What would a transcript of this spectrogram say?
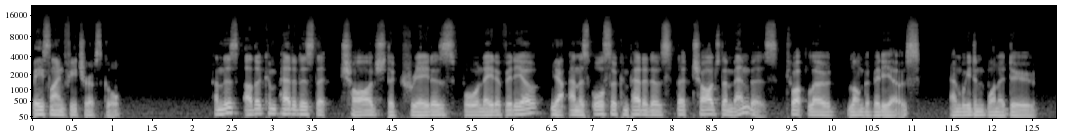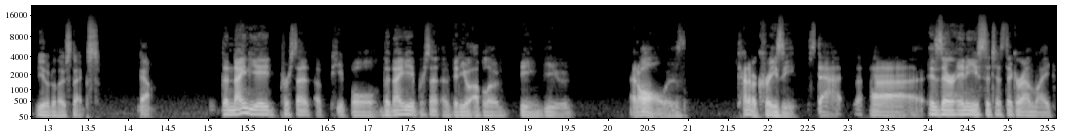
baseline feature of Skool. And there's other competitors that charge the creators for native video. Yeah. And there's also competitors that charge the members to upload longer videos. And we didn't want to do either of those things. Yeah. The 98% of people, the 98% of video upload being viewed at all is kind of a crazy stat. Uh, is there any statistic around like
